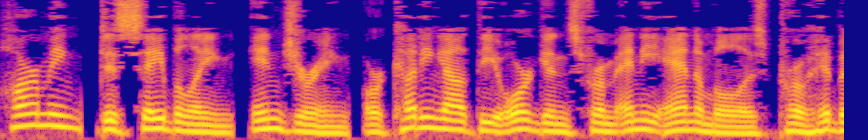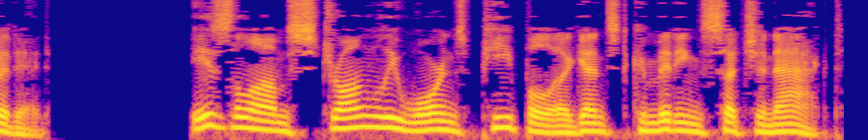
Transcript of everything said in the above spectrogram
Harming, disabling, injuring, or cutting out the organs from any animal is prohibited. Islam strongly warns people against committing such an act.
